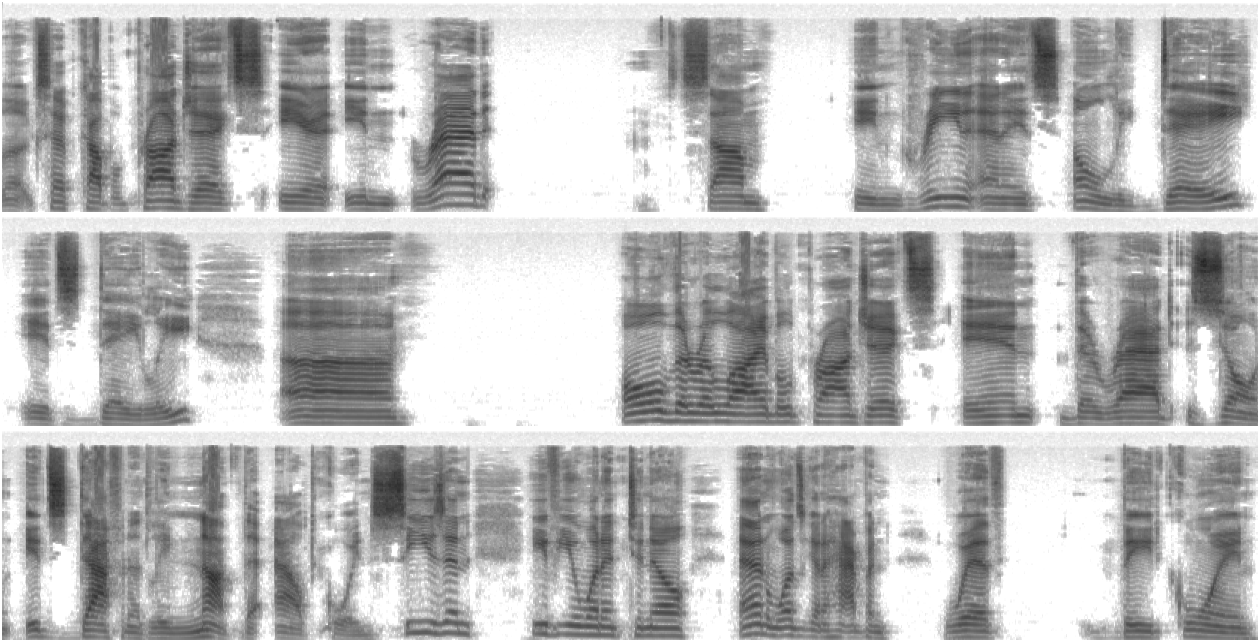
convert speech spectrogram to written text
uh, except couple projects here in red, some in green, and it's only day. It's daily. Uh, all the reliable projects in the red zone. It's definitely not the altcoin season, if you wanted to know, and what's gonna happen with Bitcoin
